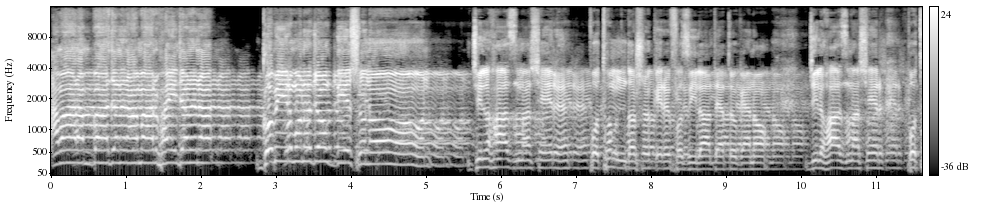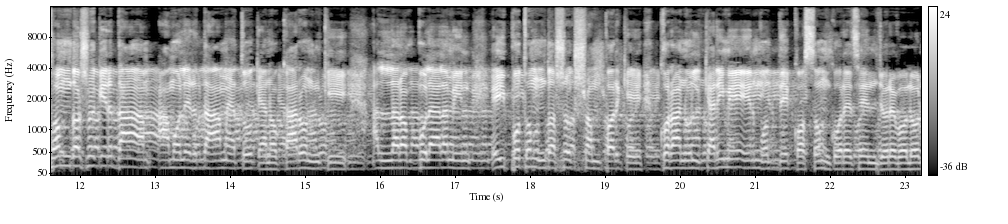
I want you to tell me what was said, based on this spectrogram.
আমার আব্বা জানে না আমার ভাই জানে না গভীর মনোযোগ দিয়ে শুনুন। জিলহাজ মাসের প্রথম দশকের ফজিলত এত কেন? জিলহাজ মাসের প্রথম দশকের দাম, আমলের দাম এত কেন? কারণ কি? আল্লাহ রাব্বুল আলামিন এই প্রথম দশক সম্পর্কে কোরআনুল কারিমের মধ্যে কসম করেছেন, জোরে বলুন।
